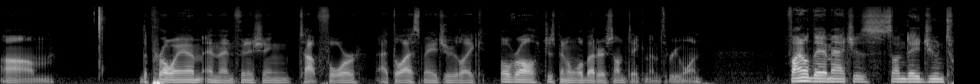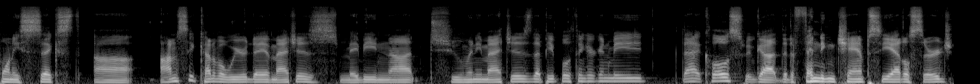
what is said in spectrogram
um, the pro am and then finishing top four at the last major. Like overall, just been a little better, so I'm taking them 3 1. Final day of matches, Sunday, June 26th. Uh, honestly kind of a weird day of matches. Maybe not too many matches that people think are going to be that close. We've got the defending champ Seattle Surge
